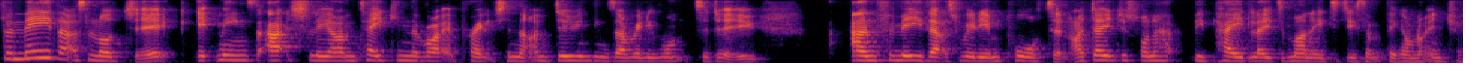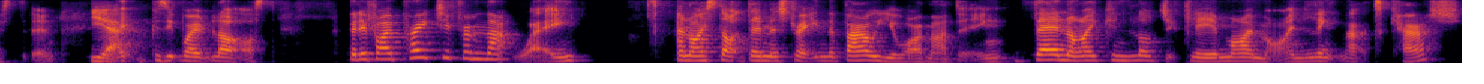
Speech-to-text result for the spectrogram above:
for me that's logic it means that actually i'm taking the right approach and that i'm doing things i really want to do And for me, that's really important. I don't just want to be paid loads of money to do something I'm not interested in. Yeah. Because it won't last. But if I approach it from that way, and I start demonstrating the value I'm adding, then I can logically, in my mind, link that to cash.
